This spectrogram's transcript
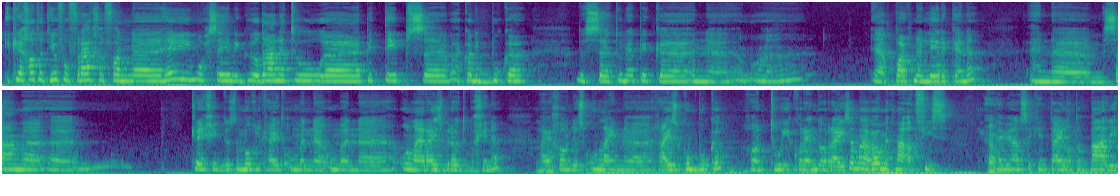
Ik kreeg altijd heel veel vragen van... eh, hey Mohsen, ik wil daar naartoe. eh, heb je tips? Eh, waar kan ik boeken? Dus eh, toen heb ik eh, een, ja, partner leren kennen. En ehm, samen ehm, kreeg ik dus de mogelijkheid om een, eh, om een eh, online reisbureau te beginnen. Waar je gewoon dus online eh, reizen kon boeken. Gewoon TUI, Correndo reizen, maar wel met mijn advies. Ja. Heb je, als ik in Thailand of Bali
